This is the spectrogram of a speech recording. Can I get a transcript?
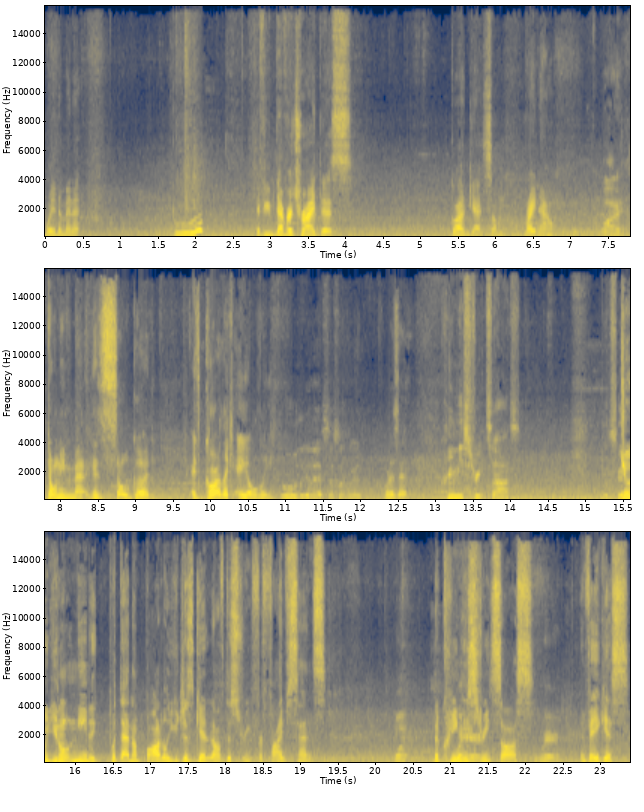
Wait a minute. Boop. If you've never tried this, go out and get some right now. Why? Don't even matter because it's so good. It's garlic aioli. Ooh, look at this. This looks good. What is it? Creamy street sauce. Dude, you don't need to put that in a bottle. You just get it off the street for five cents. what? The creamy Where? street sauce Where? in Vegas.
